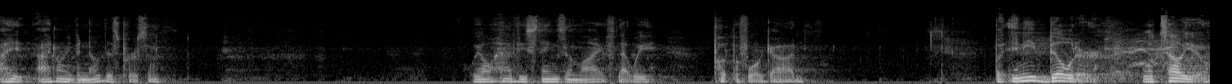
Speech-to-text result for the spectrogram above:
I, I don't even know this person. We all have these things in life that we put before God. But any builder will tell you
